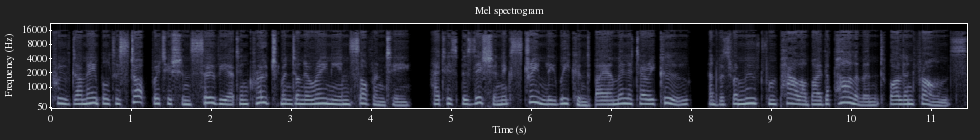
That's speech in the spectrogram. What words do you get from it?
proved unable to stop British and Soviet encroachment on Iranian sovereignty, had his position extremely weakened by a military coup, and was removed from power by the parliament while in France.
